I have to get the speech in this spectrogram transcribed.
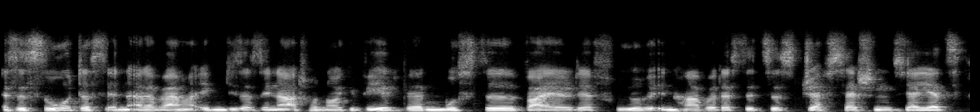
Es ist so, dass in Alabama eben dieser Senator neu gewählt werden musste, weil der frühere Inhaber des Sitzes, Jeff Sessions, ja jetzt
